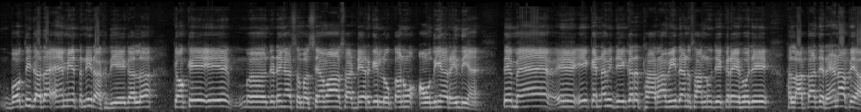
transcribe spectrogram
ਬਹੁਤੀ ਜ਼ਿਆਦਾ ਅਹਿਮੀਅਤ ਨਹੀਂ ਰੱਖਦੀ ਇਹ ਗੱਲ। ਕਿਉਂਕਿ ਇਹ ਜਿਹੜੀਆਂ ਸਮੱਸਿਆਵਾਂ ਸਾਡੇ ਵਰਗੇ ਲੋਕਾਂ ਨੂੰ ਆਉਂਦੀਆਂ ਰਹਿੰਦੀਆਂ ਤੇ ਮੈਂ ਇਹ ਇਹ ਕਹਿੰਦਾ ਵੀ ਜੇਕਰ 18 20 ਦਿਨ ਸਾਨੂੰ ਜੇਕਰ ਇਹੋ ਜਿਹੇ ਹਾਲਾਤਾਂ 'ਚ ਰਹਿਣਾ ਪਿਆ,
